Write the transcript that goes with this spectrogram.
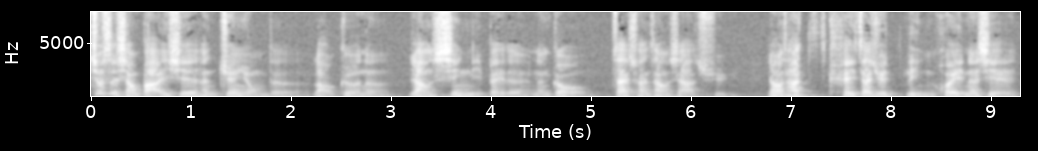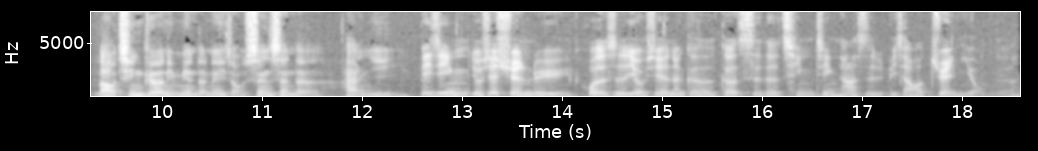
就是想把一些很隽永的老歌呢，让新一辈的人能够再传唱下去，然后他可以再去领会那些老情歌里面的那种深深的含义。毕竟有些旋律或者是有些那个歌词的情境，它是比较隽永的。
